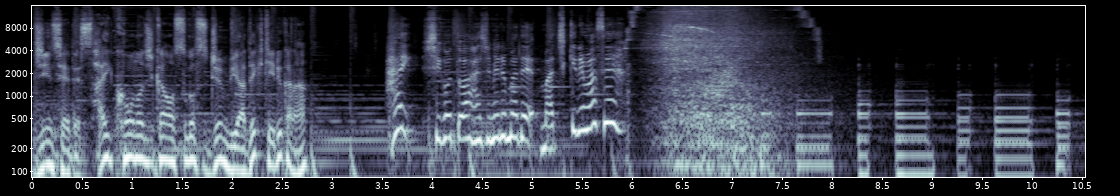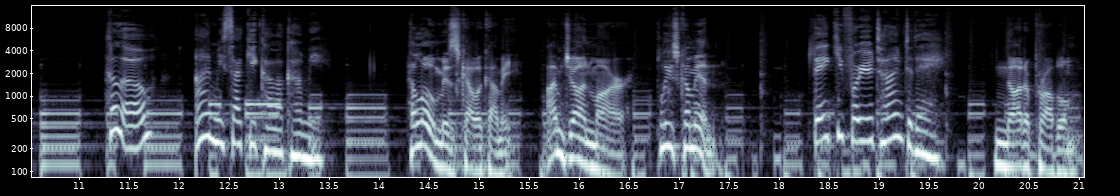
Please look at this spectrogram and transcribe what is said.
人生で最高の時間を過ごす準備はできているかな？はい仕事を始めるまで待ちきれません Hello, I'm Misaki Kawakami. Hello, Ms. Kawakami. I'm John Marr. Please come in. Thank you for your time today. Not a problem.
